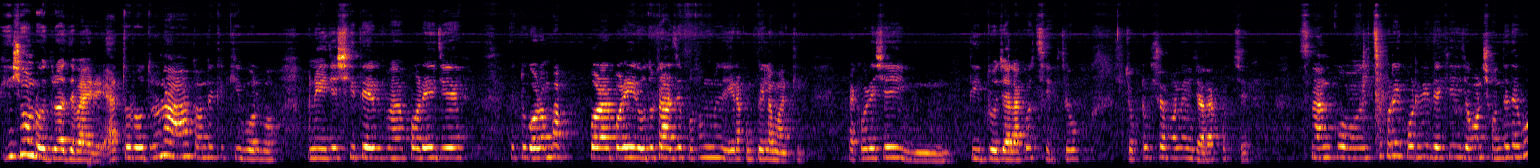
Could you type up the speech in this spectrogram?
ভীষণ রৌদ্র আছে বাইরে। এত রৌদ্র না, তোমাদেরকে কি বলব? মানে এই যে শীতের পরে যে একটু গরম ভাব পড়ার পরে এই রৌদ্রটা আজ প্রথম এরকম পেলাম আর কি। একেবারে সেই তীব্র জ্বালা করছে। চোখ চোখ টোক সব মানে জ্বালা করছে। স্নান ইচ্ছে করেই করিনি, দেখি যখন সন্ধে দেবো,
